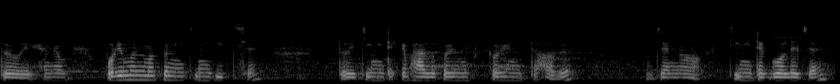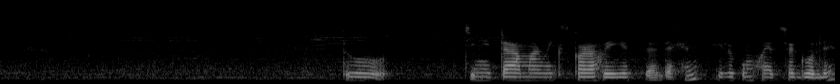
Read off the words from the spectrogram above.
তো এখানে পরিমাণ মতনই চিনি দিচ্ছে। তো এই চিনিটাকে ভালো করে মিক্স করে নিতে হবে, যেন চিনিটা গলে যায়। তো চিনিটা আমার মিক্স করা হয়ে গেছে। দেখেন, এরকম হয়েছে গলে।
